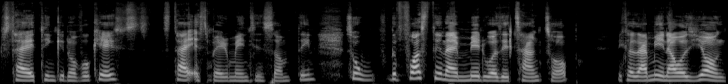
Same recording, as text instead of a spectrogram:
started thinking of okay, start experimenting something. So the first thing I made was a tank top. Because I mean, I was young.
